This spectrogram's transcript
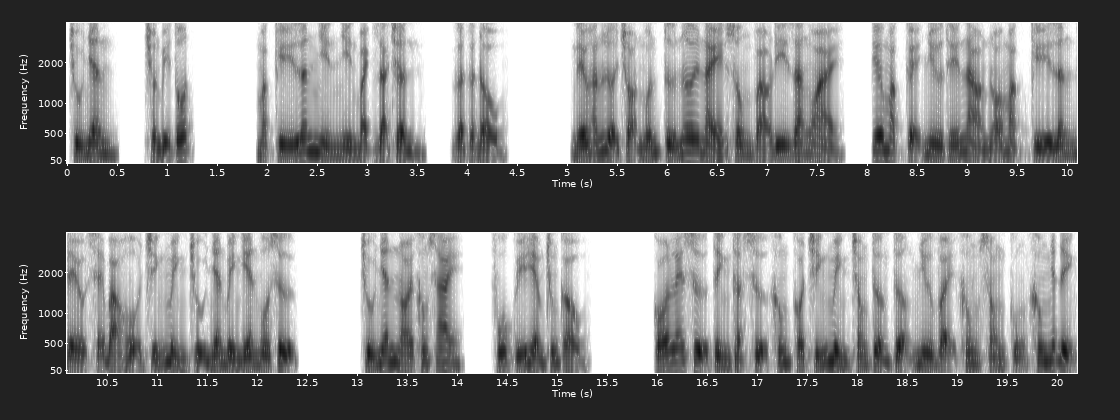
Chủ nhân, chuẩn bị tốt. Mặc kỳ lân nhìn nhìn bạch dạ trần, gật gật đầu. Nếu hắn lựa chọn muốn từ nơi này xông vào đi ra ngoài, kia mặc kệ như thế nào nó mặc kỳ lân đều sẽ bảo hộ chính mình chủ nhân bình yên vô sự. Chủ nhân nói không sai, phú quý hiểm trung cầu. Có lẽ sự tình thật sự không có chính mình trong tưởng tượng như vậy không xong cũng không nhất định,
